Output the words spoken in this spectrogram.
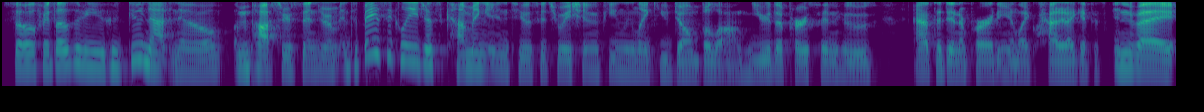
so, for those of you who do not know imposter syndrome, it's basically just coming into a situation feeling like you don't belong. You're the person who's at the dinner party and like how did i get this invite?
